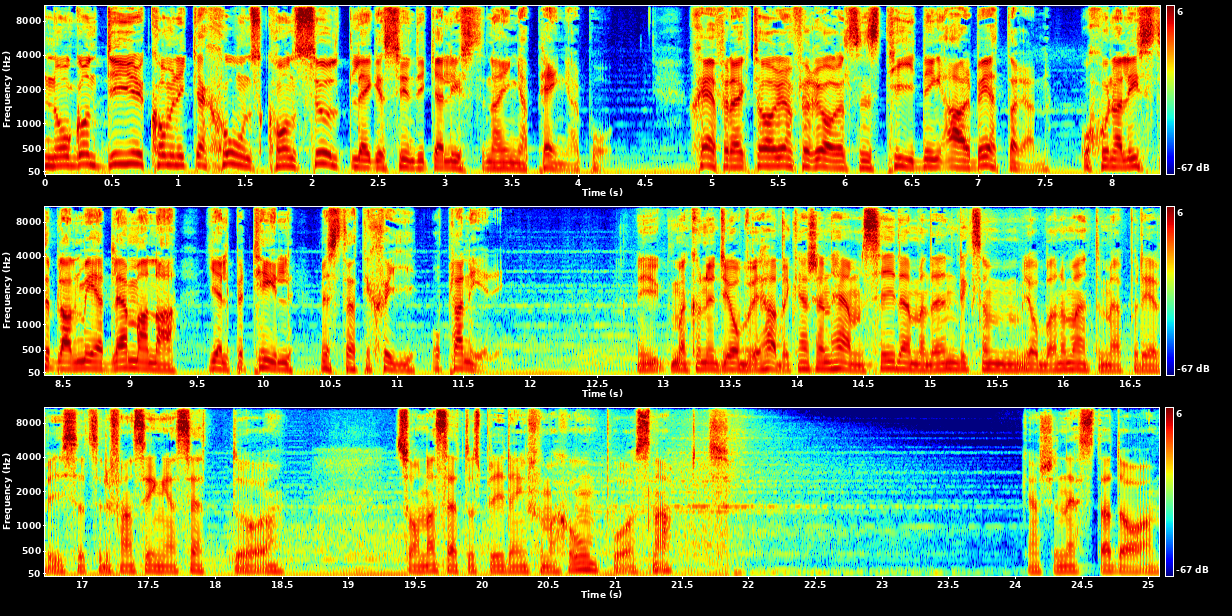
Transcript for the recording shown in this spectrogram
Någon dyr kommunikationskonsult lägger syndikalisterna inga pengar på. Chefredaktören för rörelsens tidning Arbetaren och journalister bland medlemmarna hjälper till med strategi och planering. Man kunde inte jobba, vi hade kanske en hemsida men den liksom jobbade man inte med på det viset så det fanns inga sätt att, sådana sätt att sprida information på snabbt. Kanske nästa dag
